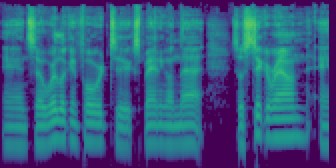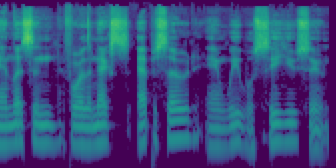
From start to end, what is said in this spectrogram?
And so we're looking forward to expanding on that. So stick around and listen for the next episode, and we will see you soon.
